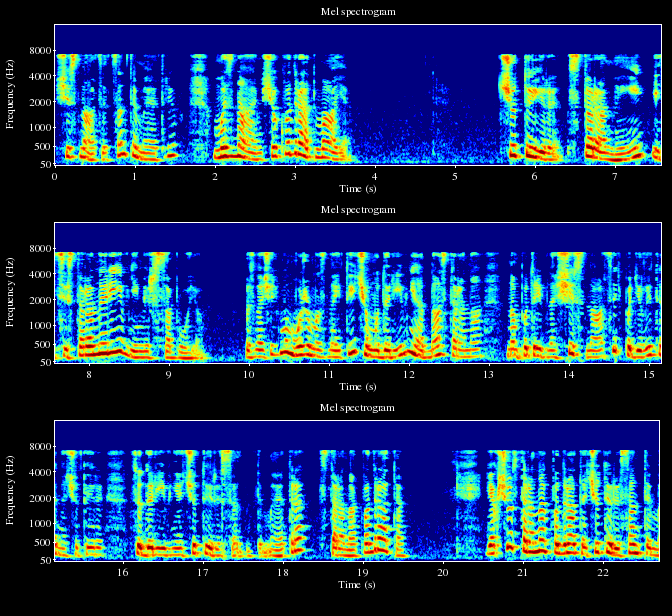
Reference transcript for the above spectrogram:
16 см. Ми знаємо, що квадрат має 4 сторони, і ці сторони рівні між собою. Значить, ми можемо знайти, чому дорівнює одна сторона. Нам потрібно 16 поділити на 4. Це дорівнює 4 см сторона квадрата. Якщо сторона квадрата 4 см,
